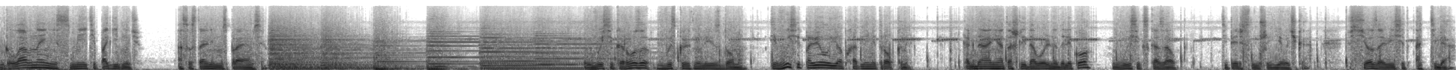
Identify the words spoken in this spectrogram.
Главное, не смейте погибнуть. А с остальным мы справимся. Высик и Роза выскользнули из дома. И Высик повел ее обходными тропками. Когда они отошли довольно далеко, Высик сказал, «Теперь слушай, девочка, все зависит от тебя».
